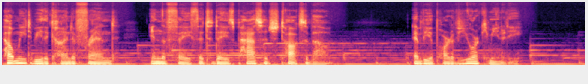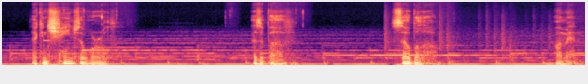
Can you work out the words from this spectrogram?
Help me to be the kind of friend in the faith that today's passage talks about and be a part of your community that can change the world. As above, so below. Amen.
